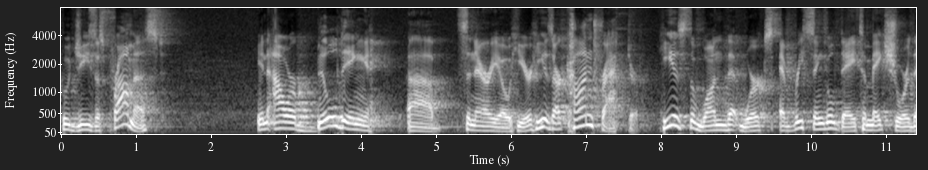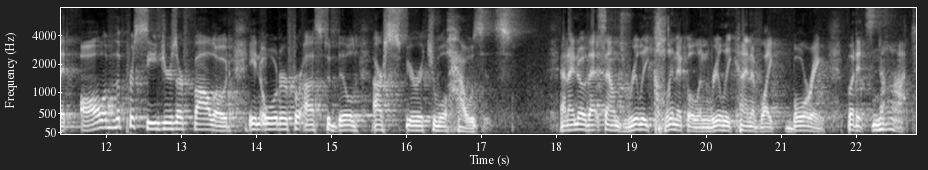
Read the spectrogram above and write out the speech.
who Jesus promised, in our building uh, scenario here, he is our contractor. He is the one that works every single day to make sure that all of the procedures are followed in order for us to build our spiritual houses. And I know that sounds really clinical and really kind of like boring, but it's not.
